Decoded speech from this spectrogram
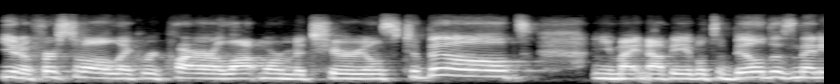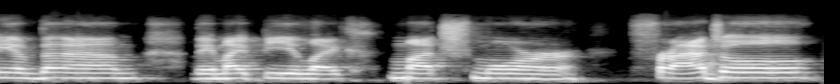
you know first of all like require a lot more materials to build. You might not be able to build as many of them. They might be like much more fragile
